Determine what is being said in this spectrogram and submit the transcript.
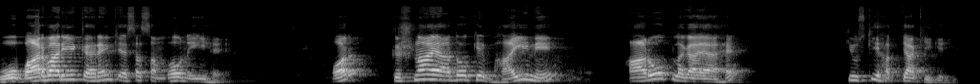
वो बार बार ये कह रहे हैं कि ऐसा संभव नहीं है। और कृष्णा यादव के भाई ने आरोप लगाया है कि उसकी हत्या की गई।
